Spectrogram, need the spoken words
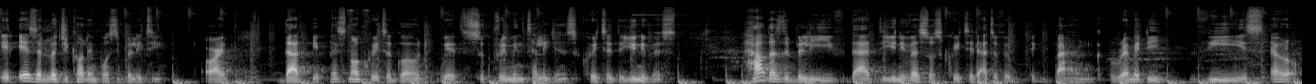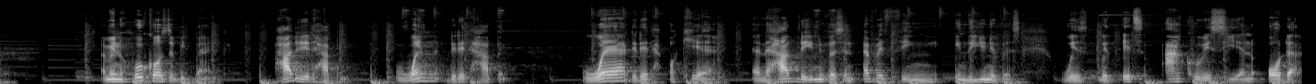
it is a logical impossibility, all right, that a personal creator God with supreme intelligence created the universe, how does the belief that the universe was created out of a Big Bang remedy this error? I mean, who caused the Big Bang? How did it happen? When did it happen? Where did it occur? And how did the universe and everything in the universe, with, with its accuracy and order,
